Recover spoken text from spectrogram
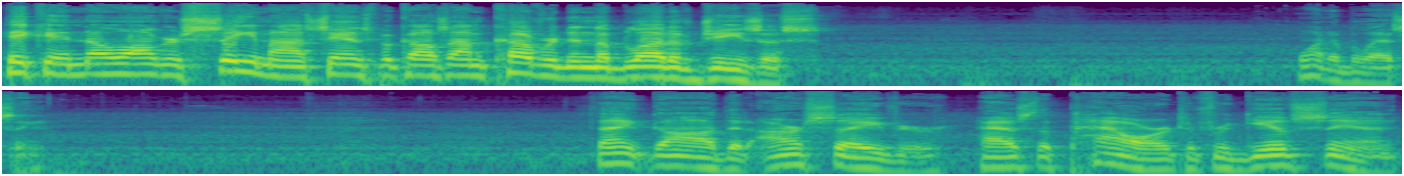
He can no longer see my sins because I'm covered in the blood of Jesus. What a blessing. Thank God that our Savior has the power to forgive sin,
